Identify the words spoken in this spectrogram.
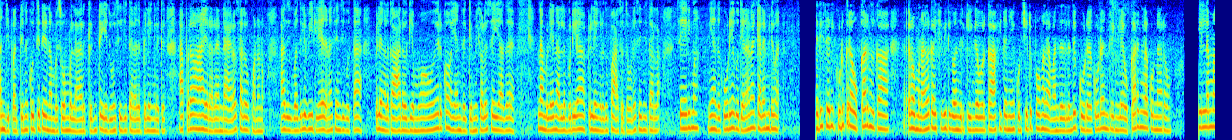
அஞ்சு பத்துன்னு குத்துட்டு நம்ம சோம்பலாக இருக்குன்ட்டு எதுவும் செஞ்சு தராத பிள்ளைங்களுக்கு. அப்புறம் ஆயிரம் ரெண்டாயிரம் செலவு பண்ணணும். அதுக்கு பதில் வீட்டிலே எதனா செஞ்சு கொடுத்தா பிள்ளைங்களுக்கு ஆரோக்கியமாகவும் இருக்கும் எந்த கெமிக்கலும் செய்யாத. நம்மளே நல்லபடியாக பிள்ளைங்களுக்கு பாசத்தோடு கூட செஞ்சு தரலாம் சரிம்மா நீ அந்த கூடிய குத்தியானா நான் கிளம்பிடுவேன். சரி சரி கொடுக்குற உட்காருங்கக்கா. ரொம்ப நாள் கழிச்சு வீட்டுக்கு வந்திருக்கீங்க. ஒரு காஃபி தண்ணியை குடிச்சிட்டு போங்களேன். வந்ததுலேருந்து கூட கூடன்றீங்களே. உட்காருங்களா கொண்டாரம் இல்லைம்மா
